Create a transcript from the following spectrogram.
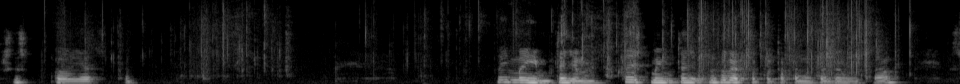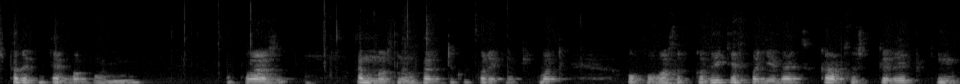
wszystko jest no i moim zdaniem, to jest moim zdaniem dużo lepsza płyta pana Tadeusza starych mitach babuni. Tam można znaleźć tylko utwory na przykład o północy. Pozyjcie spodziewać, wszystkie rybki,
